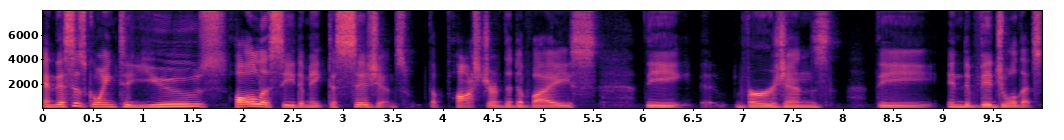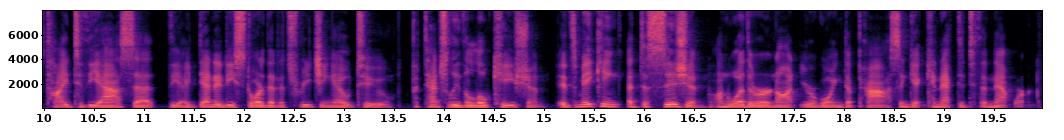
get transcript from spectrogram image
And this is going to use policy to make decisions the posture of the device, the uh, versions, the individual that's tied to the asset, the identity store that it's reaching out to, potentially the location. It's making a decision on whether or not you're going to pass and get connected to the network.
